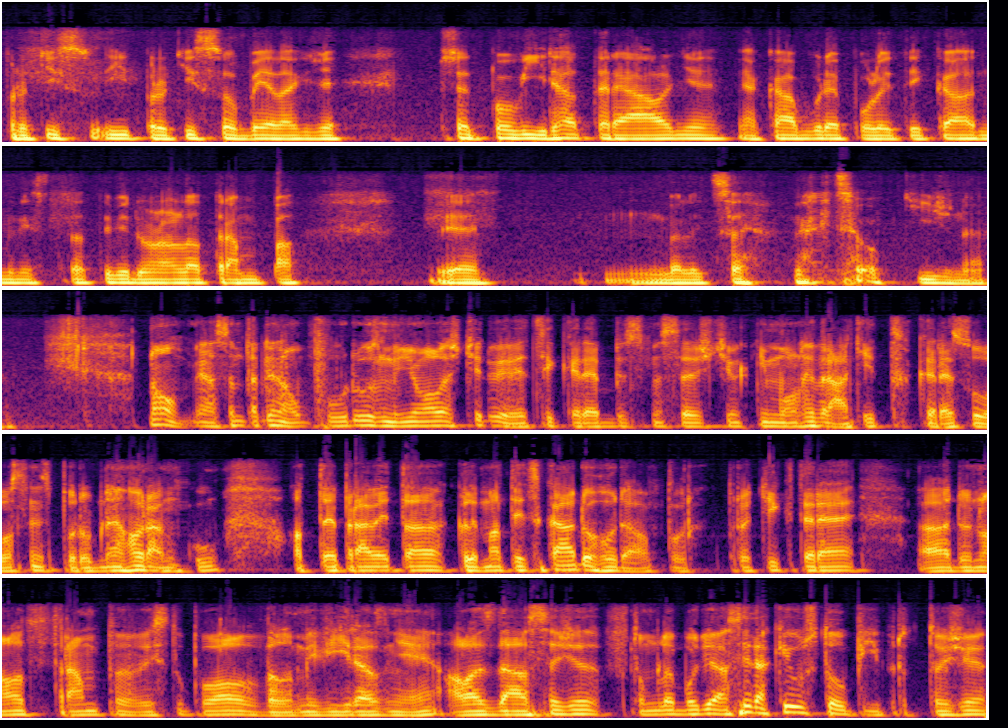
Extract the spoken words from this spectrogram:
proti, jít proti sobě, takže předpovídat reálně, jaká bude politika administrativy Donalda Trumpa, je velice, velice obtížné. No, já jsem tady na úvodu zmiňoval ještě dvě věci, které bychom se ještě k ní mohli vrátit, které jsou vlastně z podobného ranku. A to je právě ta klimatická dohoda, proti které Donald Trump vystupoval velmi výrazně, ale zdá se, že v tomhle bodě asi taky ustoupí, protože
